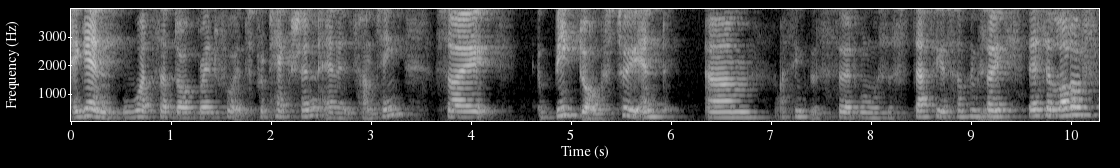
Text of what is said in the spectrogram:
Again, what's a dog bred for? It's protection and it's hunting. So big dogs too, and um, I think the third one was a Staffy or something. So there's a lot of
